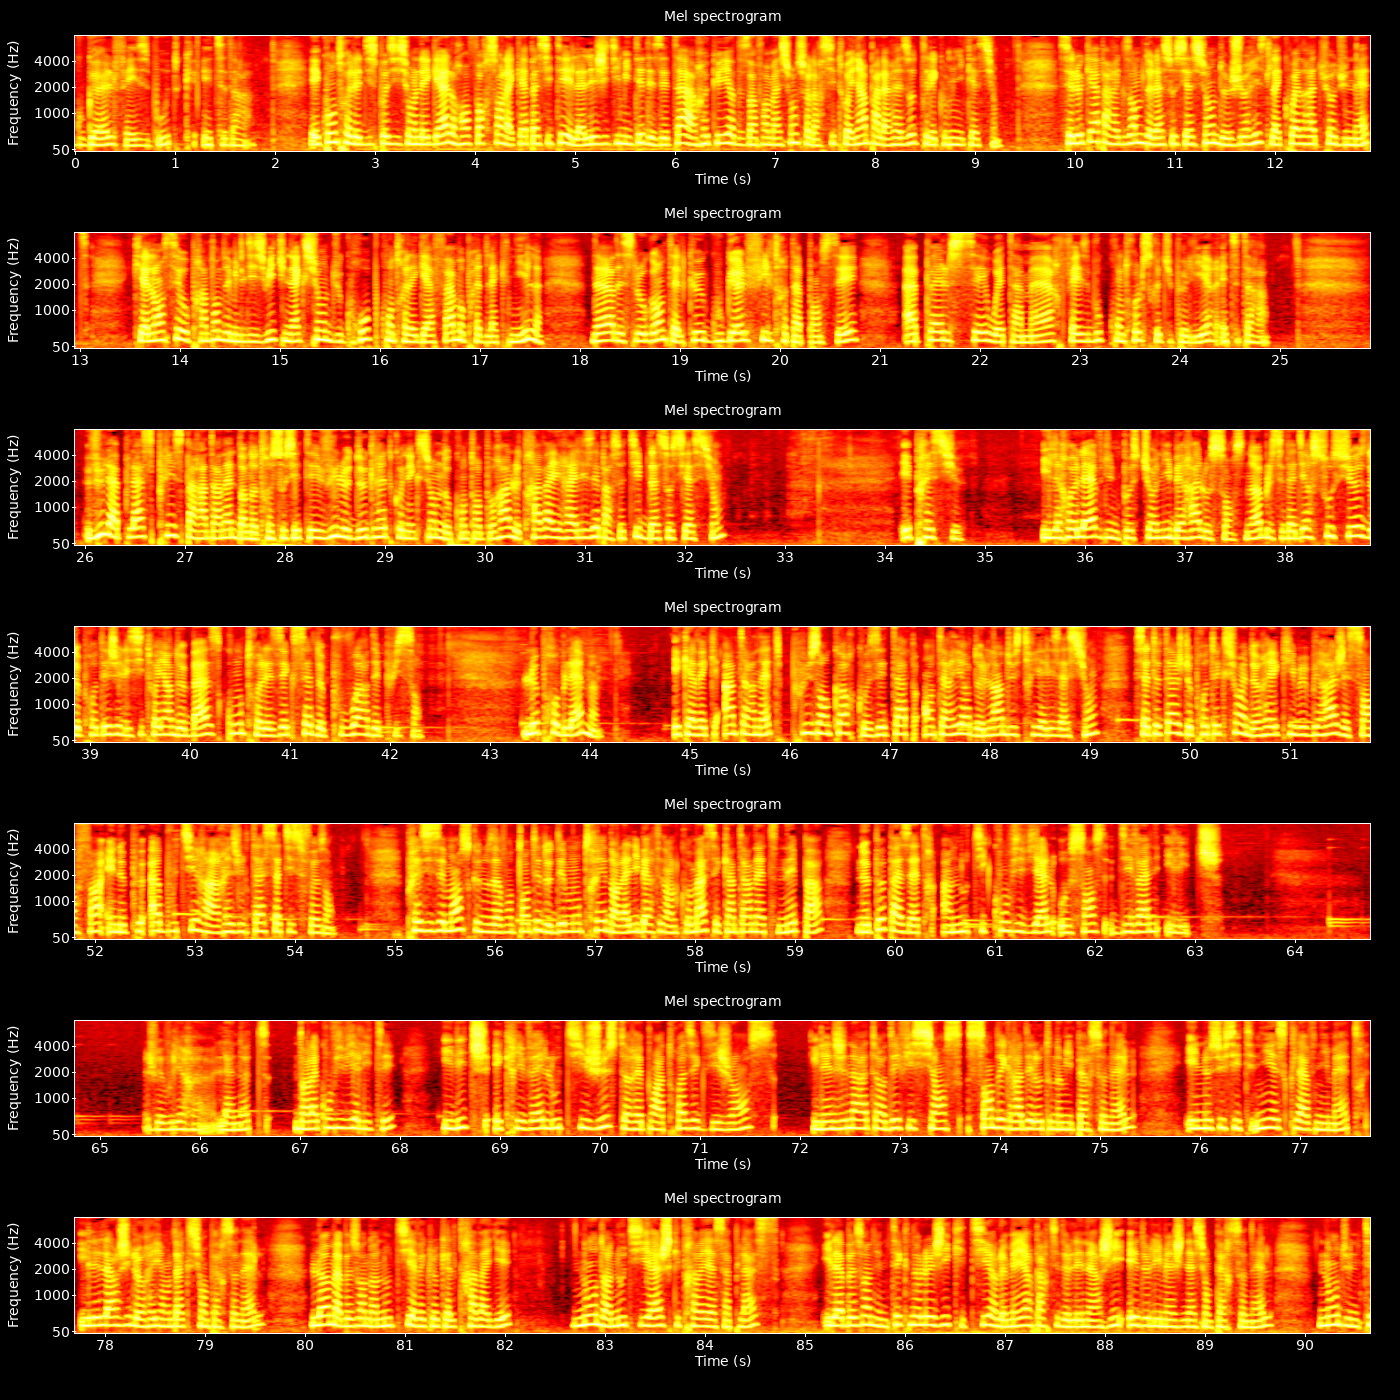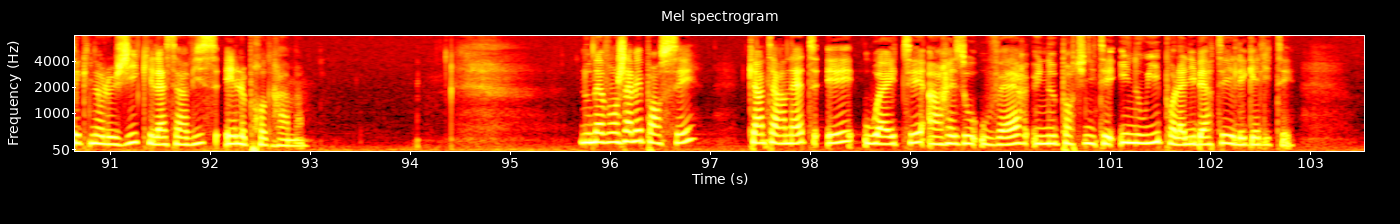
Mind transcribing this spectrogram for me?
Google, Facebook, etc et contre les dispositions légales renforçant la capacité et la légitimité des États à recueillir des informations sur leurs citoyens par les réseaux de télécommunications. C'est le cas par exemple de l'association de juristes La Quadrature du Net, qui a lancé au printemps 2018 une action du groupe contre les GAFAM auprès de la CNIL, derrière des slogans tels que Google filtre ta pensée, Apple sait où est ta mère, Facebook contrôle ce que tu peux lire, etc. Vu la place prise par Internet dans notre société, vu le degré de connexion de nos contemporains, le travail réalisé par ce type d'association est précieux. Il relève d'une posture libérale au sens noble, c'est-à-dire soucieuse de protéger les citoyens de base contre les excès de pouvoir des puissants. Le problème est qu'avec Internet, plus encore qu'aux étapes antérieures de l'industrialisation, cette tâche de protection et de rééquilibrage est sans fin et ne peut aboutir à un résultat satisfaisant. Précisément, ce que nous avons tenté de démontrer dans La liberté dans le coma, c'est qu'Internet n'est pas, ne peut pas être un outil convivial au sens d'Ivan Illich. Je vais vous lire euh, la note. Dans la convivialité, Illich écrivait L'outil juste répond à trois exigences. Il est générateur d'efficience sans dégrader l'autonomie personnelle. Il ne suscite ni esclave ni maître. Il élargit le rayon d'action personnelle. L'homme a besoin d'un outil avec lequel travailler non d'un outillage qui travaille à sa place. Il a besoin d'une technologie qui tire le meilleur parti de l'énergie et de l'imagination personnelle, non d'une technologie qui l'asservisse et le programme. Nous n'avons jamais pensé qu'Internet est ou a été un réseau ouvert, une opportunité inouïe pour la liberté et l'égalité.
